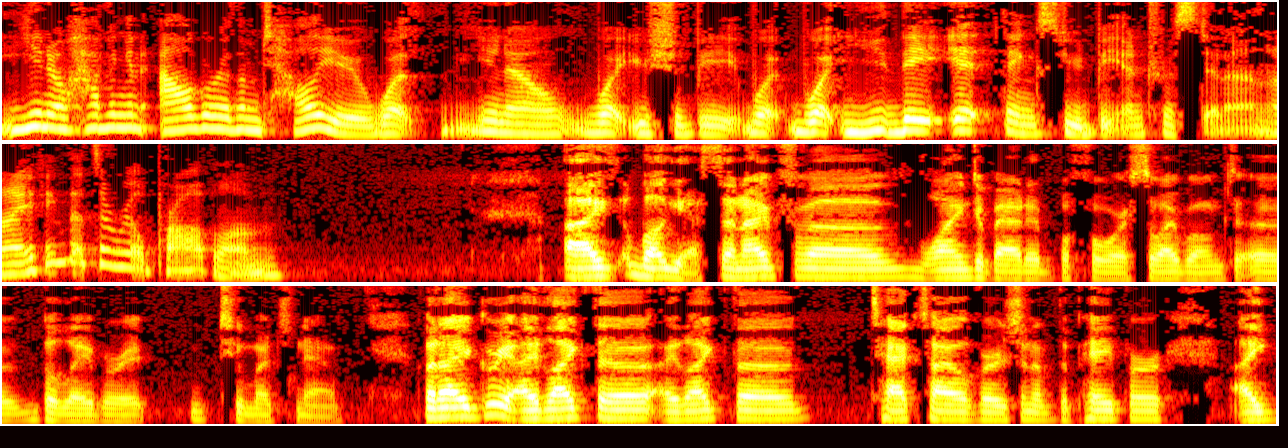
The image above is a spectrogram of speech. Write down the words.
you know having an algorithm tell you what you know what you should be what what you they it thinks you'd be interested in and i think that's a real problem I well, yes, and I've uh, whined about it before, so I won't uh, belabor it too much now. But I agree. I like the I like the tactile version of the paper. I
